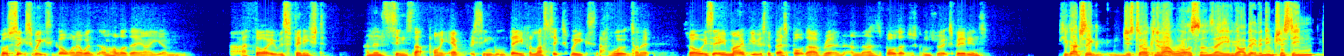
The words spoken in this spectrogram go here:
But six weeks ago, when I went on holiday, I um, I thought it was finished. And then since that point, every single day for the last six weeks, I've worked on it. So it's, in my view, it's the best book that I've written. And I suppose that just comes through experience. You've actually just talking about Waterstones there. You've got a bit of an interesting.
